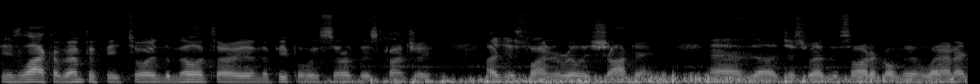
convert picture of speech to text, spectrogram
his lack of empathy toward the military and the people who serve this country. I just find it really shocking. And uh, just read this article in the Atlantic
